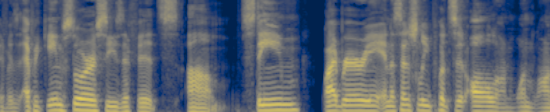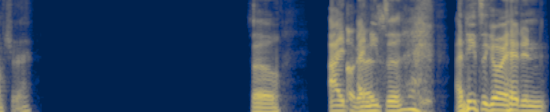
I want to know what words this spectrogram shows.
if it's Epic Game Store, sees if it's um Steam library, and essentially puts it all on one launcher. So I I need to I need to go ahead and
